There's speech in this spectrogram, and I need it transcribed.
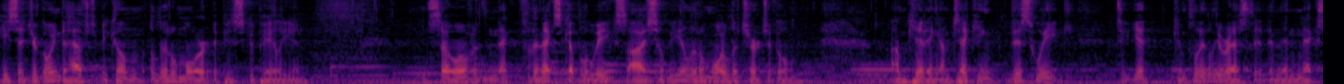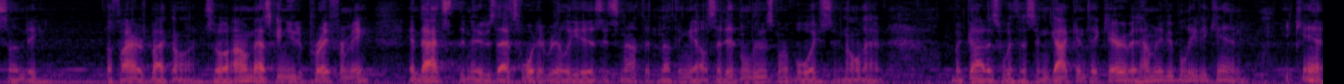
he said, You're going to have to become a little more Episcopalian. And so over the next, for the next couple of weeks, I shall be a little more liturgical. I'm kidding. I'm taking this week to get completely rested, and then next Sunday, the fire's back on. So I'm asking you to pray for me. And that's the news. That's what it really is. It's not that nothing else. I didn't lose my voice and all that. But God is with us and God can take care of it. How many of you believe He can? He can.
